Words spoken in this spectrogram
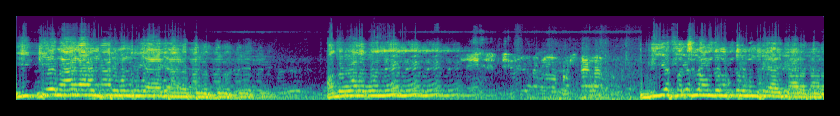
ഇ കെ നാരായണ മുഖ്യമന്ത്രിയായ കാലത്തും അതുപോലെ തന്നെ വി എസ് അച്യുതാനന്ദ മുഖ്യമന്ത്രിയായ കാലത്തും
